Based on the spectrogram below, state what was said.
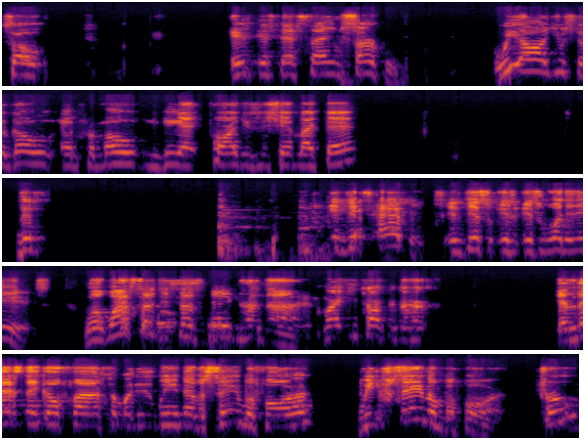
So it, it's that same circle. We all used to go and promote and be at parties and shit like that. This, it just happens. It just it's, it's what it is. Well, why such and such dating her nine? Why you talking to her? Unless they go find somebody that we ain't never seen before, we've seen them before. True.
